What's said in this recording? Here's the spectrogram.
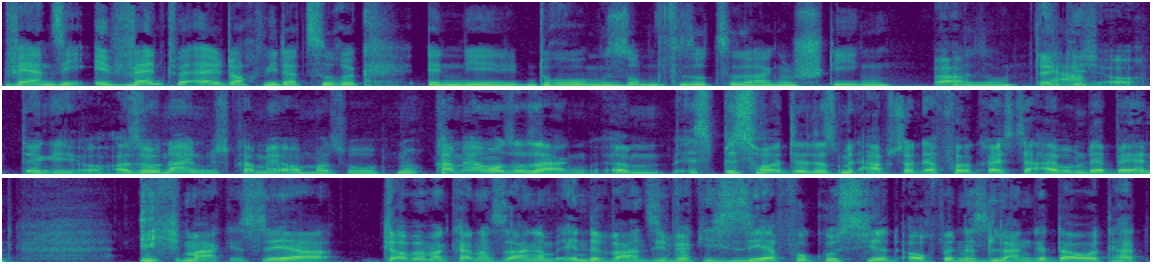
wären sie eventuell doch wieder zurück in die Drogensumpf sozusagen gestiegen. War, also, denke ja. ich auch, denke ich auch. Also nein, das kann man ja auch mal so, ne? kann man ja auch mal so sagen. Ähm, ist bis heute das mit Abstand erfolgreichste Album der Band. Ich mag es sehr. Ich glaube, man kann auch sagen, am Ende waren sie wirklich sehr fokussiert, auch wenn es lang gedauert hat,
